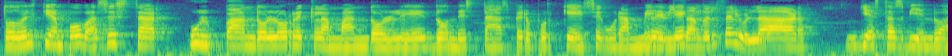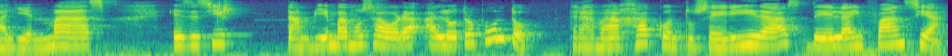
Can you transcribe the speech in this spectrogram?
todo el tiempo vas a estar culpándolo, reclamándole dónde estás, pero por qué, seguramente. Revisando el celular ya estás viendo a alguien más. Es decir, también vamos ahora al otro punto. Trabaja con tus heridas de la infancia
